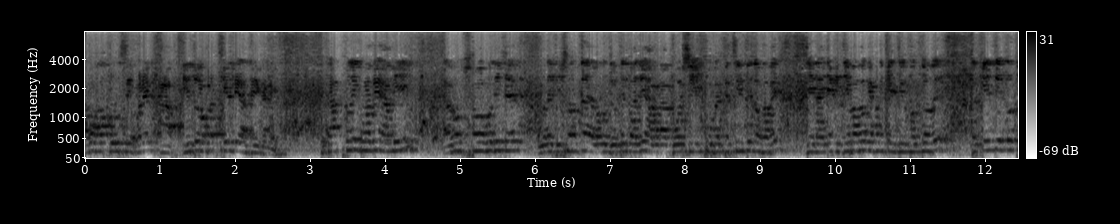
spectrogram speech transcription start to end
আবহাওয়া পরিস্থিতি অনেক খারাপ, যেহেতু আমরা ফিল্ডে আছি এখানে। তাৎক্ষণিকভাবে আমি এবং সভাপতি স্যার, আমাদের বিশ্বনাথা এবং জ্যোতির্বাদী আমরা বসে খুব একটা চিন্তিত হবে যে না যেভাবে এখন ক্যান্সেল করতে হবে। তো ক্যান্সেল করতে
